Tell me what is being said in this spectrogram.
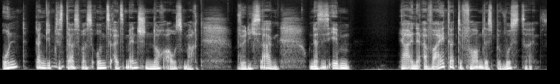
Und dann gibt es das, was uns als Menschen noch ausmacht, würde ich sagen. Und das ist eben ja eine erweiterte Form des Bewusstseins.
